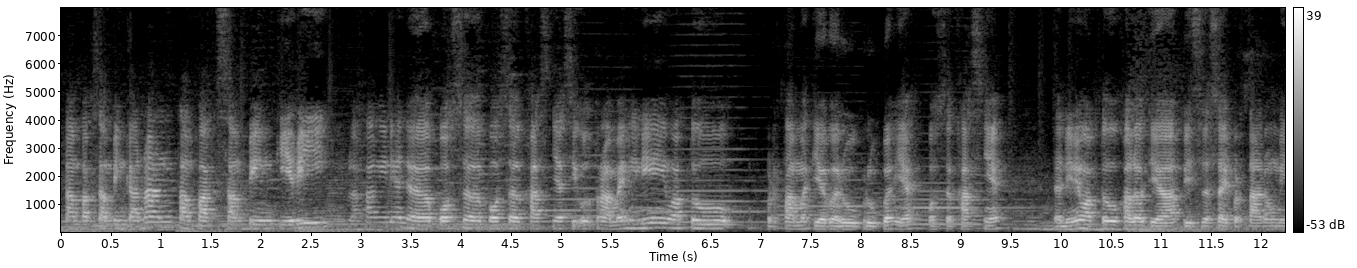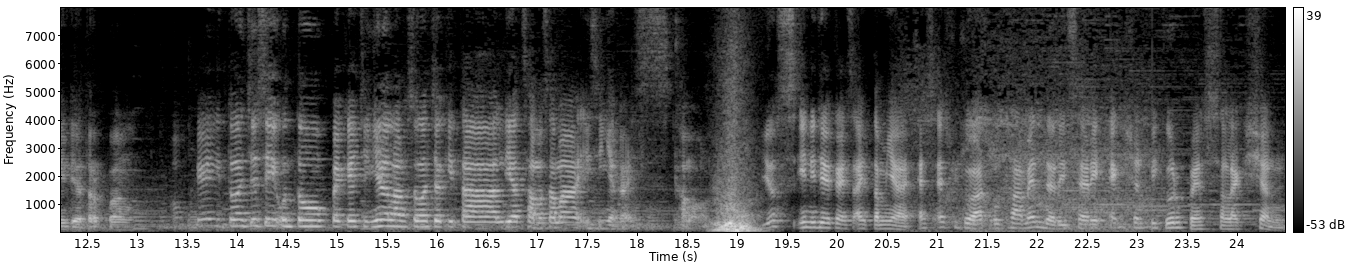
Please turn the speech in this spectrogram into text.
tampak samping kanan, tampak samping kiri. Belakang ini ada pose-pose khasnya si Ultraman. Ini waktu pertama dia baru berubah ya, pose khasnya. Dan ini waktu kalau dia habis selesai bertarung nih, dia terbang. Oke, itu aja sih untuk packagingnya. Langsung aja kita lihat sama-sama isinya guys. Come on. Yes, ini dia guys itemnya. SS Figuart Ultraman dari seri Action Figure Best Selection.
